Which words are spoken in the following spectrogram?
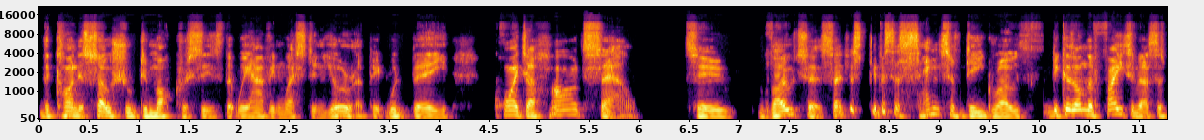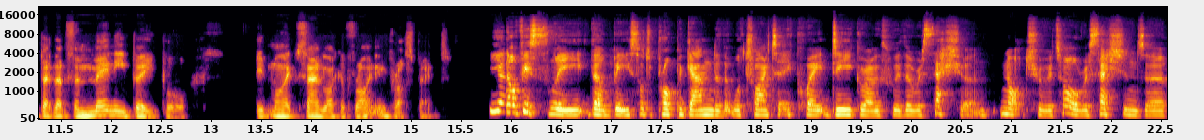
the kind of social democracies that we have in Western Europe, it would be quite a hard sell to voters. So just give us a sense of degrowth, because on the face of it, I suspect that for many people, it might sound like a frightening prospect. Yeah, obviously there'll be sort of propaganda that will try to equate degrowth with a recession. Not true at all. Recessions are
